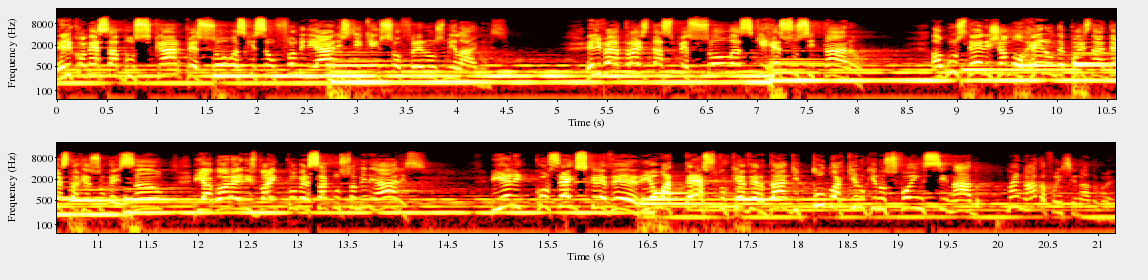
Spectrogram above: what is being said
ele começa a buscar pessoas que são familiares de quem sofreram os milagres. Ele vai atrás das pessoas que ressuscitaram. Alguns deles já morreram depois desta ressurreição e agora ele vai conversar com os familiares. E ele consegue escrever, e eu atesto que é verdade tudo aquilo que nos foi ensinado, mas nada foi ensinado para ele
